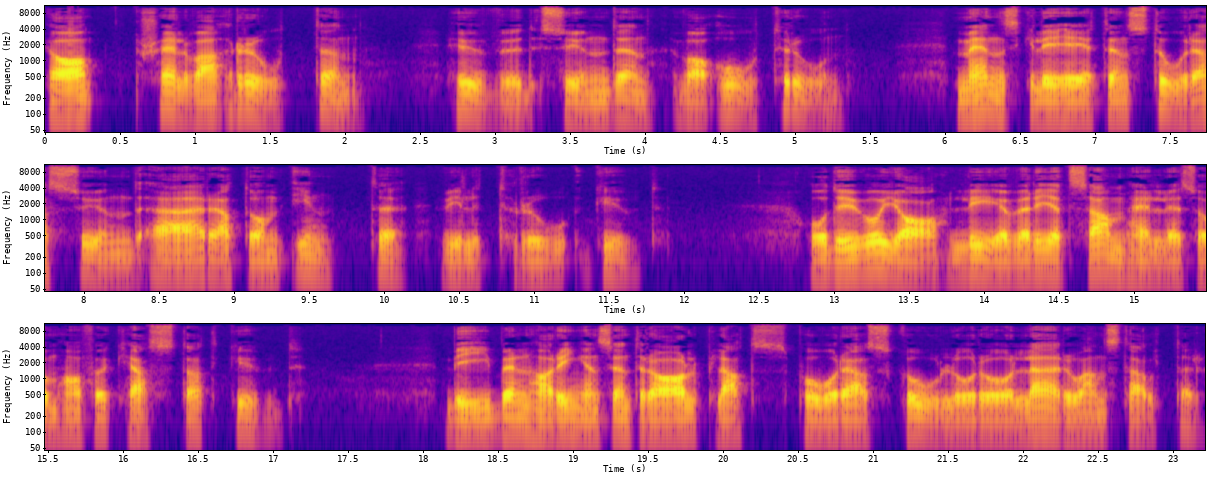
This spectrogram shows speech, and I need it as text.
Ja, själva roten, huvudsynden var otron. Mänsklighetens stora synd är att de inte vill tro Gud. Och du och jag lever i ett samhälle som har förkastat Gud. Bibeln har ingen central plats på våra skolor och läroanstalter.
